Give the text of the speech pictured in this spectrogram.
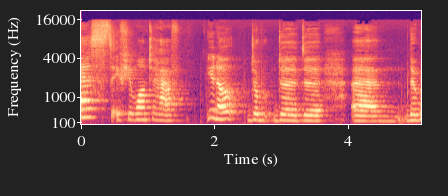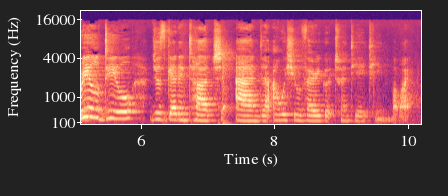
best. If you want to have, you know, the the the um, the real deal, just get in touch. And uh, I wish you a very good 2018. Bye bye.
